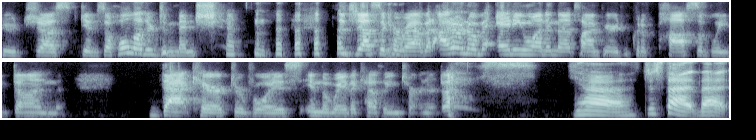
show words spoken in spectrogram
who just gives a whole other dimension to Jessica Rabbit. I don't know of anyone in that time period who could have possibly done that character voice in the way that Kathleen Turner does. yeah, just that that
